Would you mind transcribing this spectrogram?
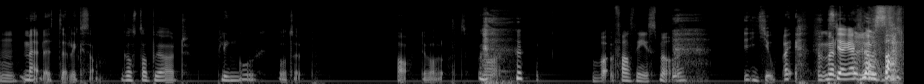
Mm. med lite liksom rostat bröd, flingor och typ, ja det var väl allt. Va- Fanns det inget smör? Jo, Men- ska jag det fanns?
